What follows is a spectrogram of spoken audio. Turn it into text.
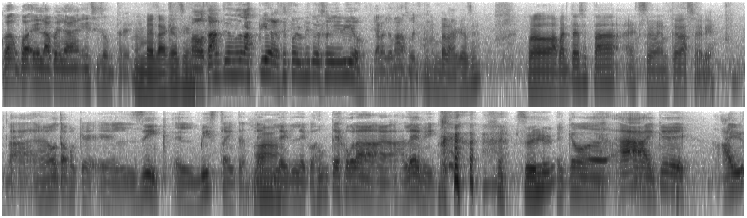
cuando- cuando- en la pelea en Season 3? Verdad que sí. Cuando estaban tirando las piedras, ese fue el único que sobrevivió. Ya lo que más suerte. Verdad que sí. Pero aparte de eso está excelente la serie. Ah, me nota porque el Zeke, el Beast Titan, le, le, le coge un tejo a, a, Levi. Sí. es como, ah, hay que, hay,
